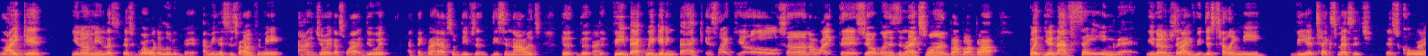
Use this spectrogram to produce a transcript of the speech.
like it. You know what I mean? Let's let's grow it a little bit. I mean, this is fun for me. I enjoy it. That's why I do it. I think we Right. have some decent decent knowledge. The the Right. the feedback we're getting back is like, yo, son, I like this. Yo, when is the Right. next one? Blah blah blah. But you're not saying that. You know what I'm saying? If you're just telling me via text message, that's cool.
